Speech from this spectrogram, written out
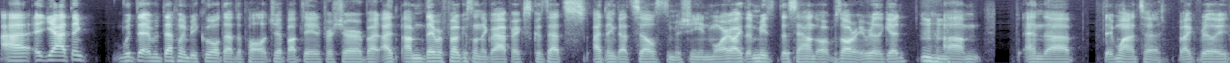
Uh, yeah, I think would that would definitely be cool to have the Paula chip updated for sure. But I, um, they were focused on the graphics because that's I think that sells the machine more. Like the music, the sound was already really good. Mm-hmm. Um, and uh, they wanted to like really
